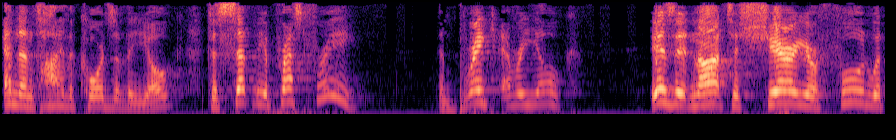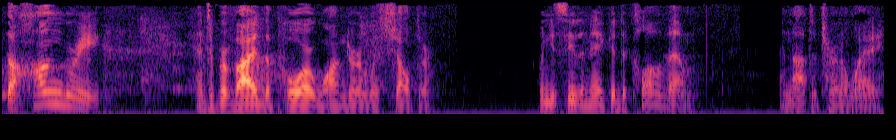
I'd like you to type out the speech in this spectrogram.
and untie the cords of the yoke, to set the oppressed free and break every yoke? Is it not to share your food with the hungry and to provide the poor wanderer with shelter? When you see the naked, to clothe them and not to turn away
